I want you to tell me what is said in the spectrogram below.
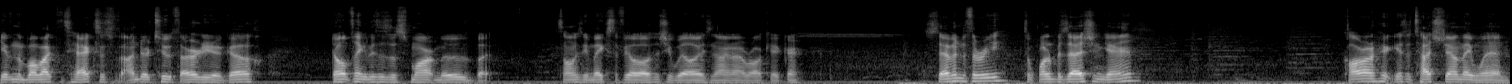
Giving the ball back to Texas with under 2.30 to go. Don't think this is a smart move, but as long as he makes the field goal, which he will, he's 99 raw kicker. 7 to 3. It's a one possession game. Colorado gets a touchdown, they win.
